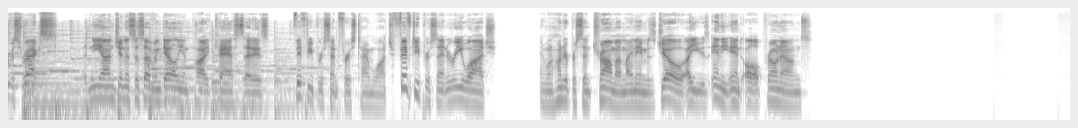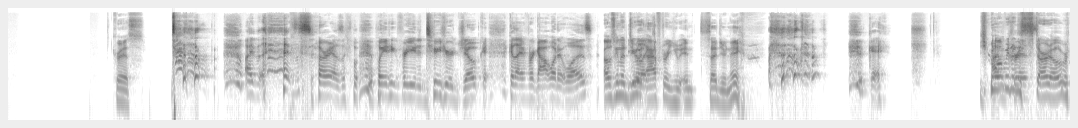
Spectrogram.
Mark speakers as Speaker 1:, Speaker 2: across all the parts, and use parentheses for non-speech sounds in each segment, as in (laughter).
Speaker 1: Nervous Rex, a Neon Genesis Evangelion podcast that is 50% first time watch, 50% rewatch, and 100% trauma. My name is Joe. I use any and all pronouns. Chris. (laughs)
Speaker 2: I (laughs) sorry, I was (laughs) waiting for you to do your joke because I forgot what it was.
Speaker 1: I was gonna do
Speaker 2: You're
Speaker 1: it
Speaker 2: like-
Speaker 1: after you in- said your name.
Speaker 2: okay. (laughs)
Speaker 1: You
Speaker 2: I'm
Speaker 1: want me to just start over?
